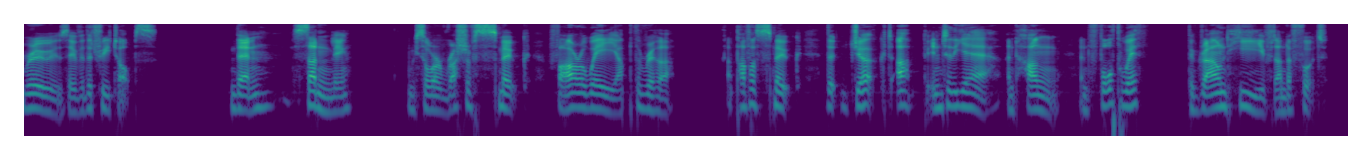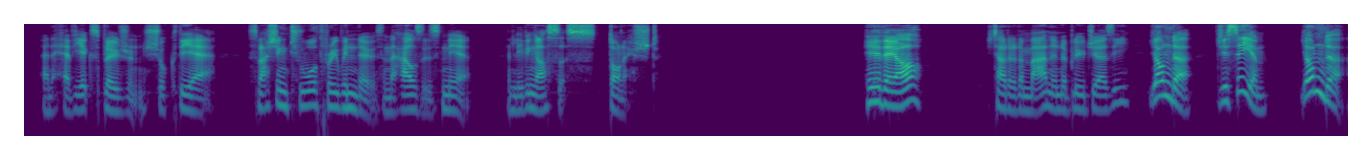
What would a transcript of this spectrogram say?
rose over the treetops. Then, suddenly, we saw a rush of smoke far away up the river, a puff of smoke that jerked up into the air and hung, and forthwith the ground heaved underfoot, and a heavy explosion shook the air, smashing two or three windows in the houses near, and leaving us astonished. Here they are, shouted a man in a blue jersey. Yonder! D'ye see 'em? Yonder!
